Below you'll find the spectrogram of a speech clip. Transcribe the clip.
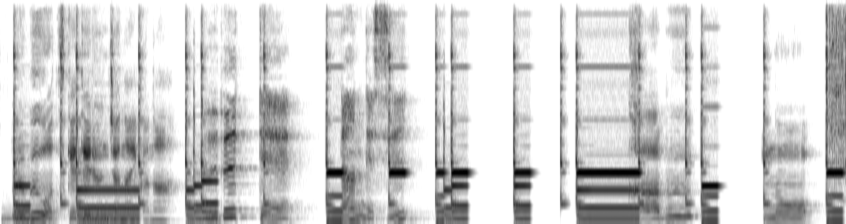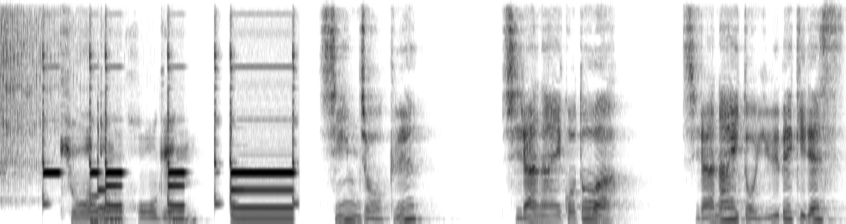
ブブをつけてるんじゃないかな。ブブって何です？かぶの京都の方言？新庄くん、知らないことは知らないと言うべきです。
